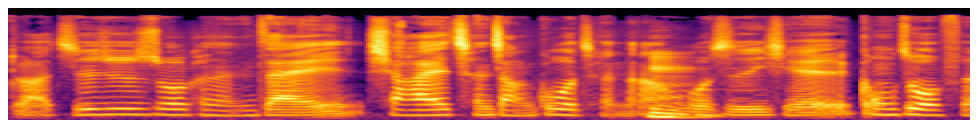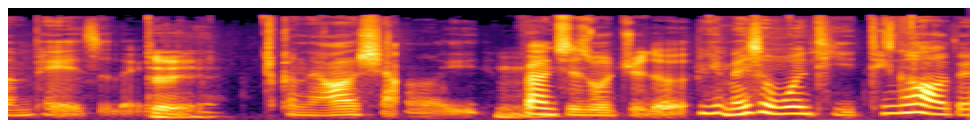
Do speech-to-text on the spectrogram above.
对吧、啊？只是就是说，可能在小孩成长过程啊，嗯、或是一些工作分配之类的。对。可能要想而已，不然其实我觉得也没什么问题，挺好的，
